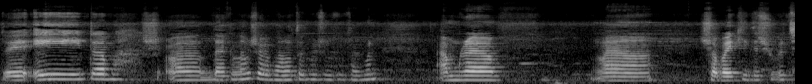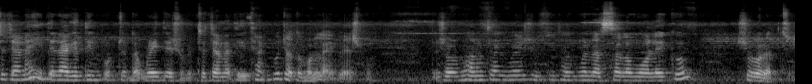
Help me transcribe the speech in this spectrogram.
তো এইটা দেখলাম। সবাই ভালো থাকবেন, সুস্থ থাকবেন। আমরা সবাইকে ঈদের শুভেচ্ছা জানাই। ঈদের আগের দিন পর্যন্ত আমরা ঈদের শুভেচ্ছা জানাতেই থাকব, যতবার লাইভে আসব। তো সবাই ভালো থাকবেন, সুস্থ থাকবেন। আসসালামু আলাইকুম। শুভরাত্রি।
